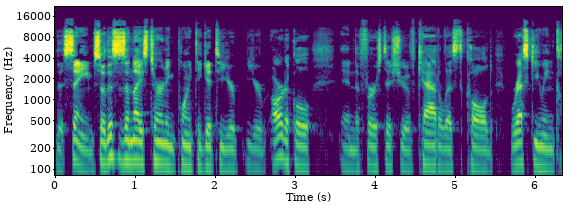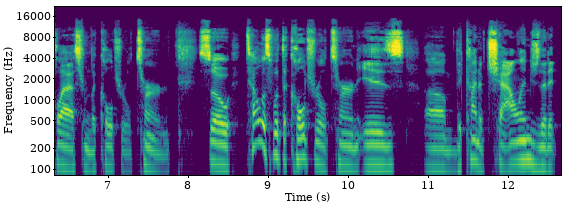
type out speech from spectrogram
the same. So this is a nice turning point to get to your your article in the first issue of Catalyst called "Rescuing Class from the Cultural Turn." So tell us what the cultural turn is, um, the kind of challenge that it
